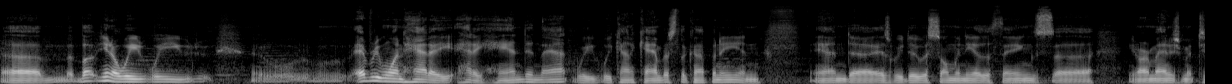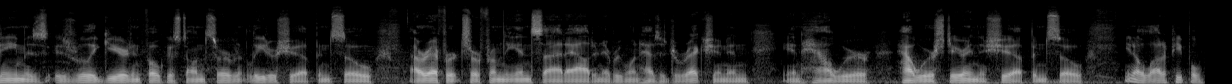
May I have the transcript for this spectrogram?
uh, but you know, we we everyone had a had a hand in that. We we kind of canvassed the company, and and uh, as we do with so many other things, uh, you know, our management team is is really geared and focused on servant leadership, and so our efforts are from the inside out, and everyone has a direction in in how we're how we're steering the ship, and so you know, a lot of people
